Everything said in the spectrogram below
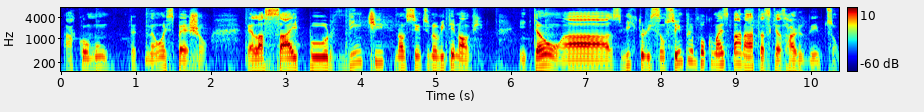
a comum, não a Special, ela sai por 20.999. Então, as Victory são sempre um pouco mais baratas que as Harley Davidson.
